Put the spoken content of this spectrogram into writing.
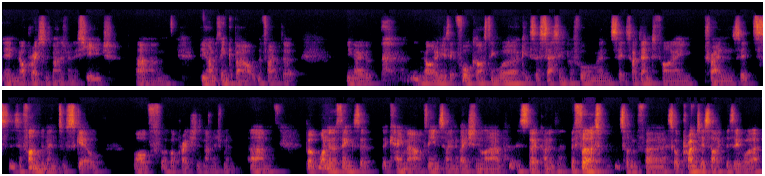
in operations management is huge. Um, if you kind of think about the fact that you know not only is it forecasting work, it's assessing performance, it's identifying trends. It's it's a fundamental skill of of operations management. Um, but one of the things that, that came out of the Insight Innovation Lab is the kind of the first sort of uh, sort of prototype, as it were,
